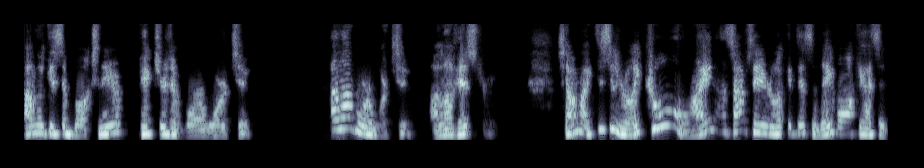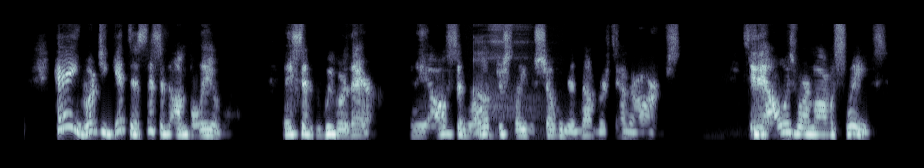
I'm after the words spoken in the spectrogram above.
I'm looking at some books, and there are pictures of World War II. I love World War II. I love history. So I'm like, this is really cool, right? So I'm sitting here to look at this, and they walk in. I said, hey, where'd you get this? This is unbelievable. They said, we were there. And they all of a sudden roll up their sleeve and show me the numbers down their arms. See, they always wear long sleeves.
